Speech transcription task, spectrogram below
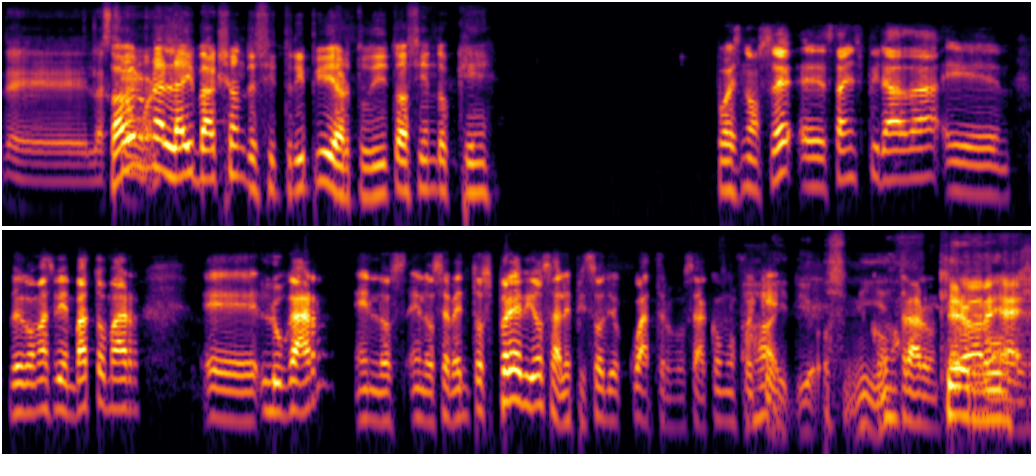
de las ¿Va a haber una live action de Citripio y Artudito haciendo qué? Pues no sé, eh, está inspirada en. Luego, más bien, va a tomar eh, lugar en los, en los eventos previos al episodio 4. O sea, cómo fue Ay, que Dios mío. encontraron. Pero a ver, eh,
